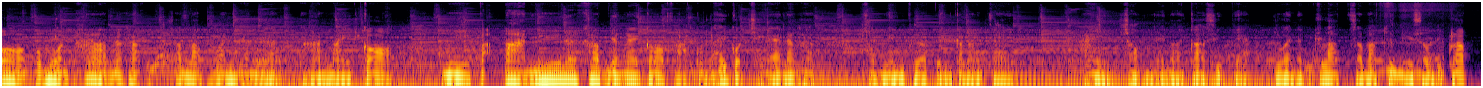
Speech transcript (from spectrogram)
ก็ประมวลภาพนะครับสำหรับวันเยี่ยมญาติทหารใหม่ก็มีประมาณนี้นะครับ ยังไงก็ฝากกดไลค์กดแชร์นะครับ คอมเมนต์เพื่อเป็นกำลังใจให้ช่องนายน้อย98ด้วยนะครับสำหรับคลิปนี้สวัสดีครับ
